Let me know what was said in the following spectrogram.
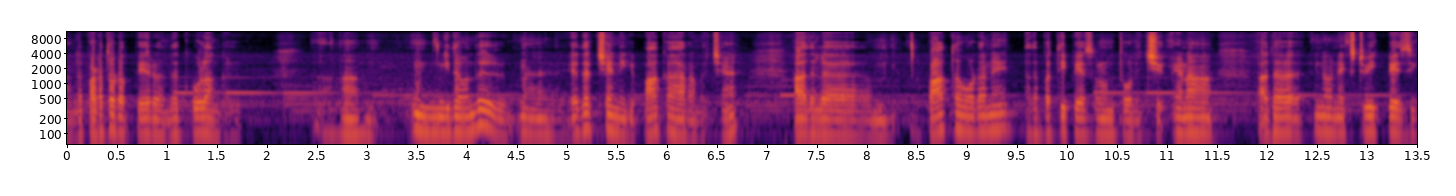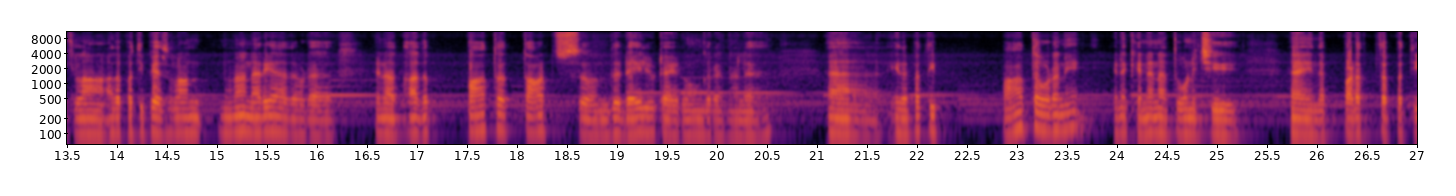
அந்த படத்தோட பேர் வந்து கூழாங்கல். இதை வந்து எதர்ச்சியாக இன்னைக்கு பார்க்க ஆரம்பித்தேன் அதில் பார்த்த உடனே அதை பற்றி பேசணும்னு தோணுச்சு. ஏன்னா அதை இன்னும் நெக்ஸ்ட் வீக் பேசிக்கலாம் அதை பற்றி பேசலாம்னா நிறையா அதோட ஏன்னா அதை பார்த்த தாட்ஸ் வந்து டைல்யூட் ஆகிடுங்கிறனால இதை பற்றி பார்த்த உடனே எனக்கு என்னென்ன தோணுச்சு இந்த படத்தை பற்றி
